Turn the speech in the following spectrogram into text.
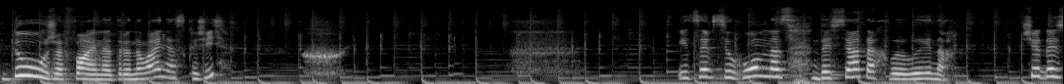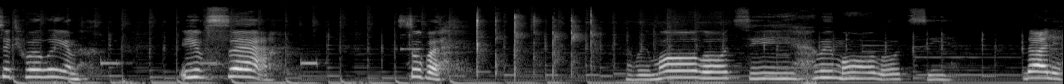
Дуже файне тренування, скажіть. І це всього в нас 10 хвилина. Ще 10 хвилин. І все. Супер. Ви молодці, ви молодці. Далі.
